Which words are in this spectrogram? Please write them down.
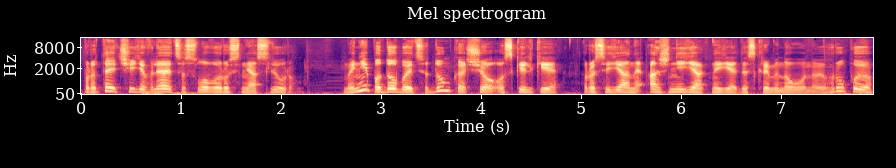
про те, чи являється слово русня слюром. Мені подобається думка, що оскільки росіяни аж ніяк не є дискримінованою групою,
